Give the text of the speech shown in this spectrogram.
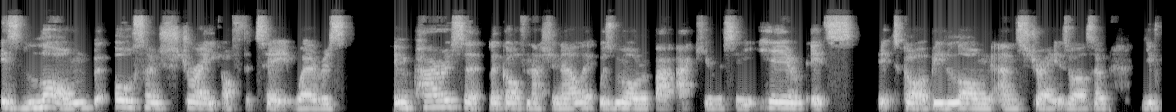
is long but also straight off the tee. Whereas in Paris at the Golf National, it was more about accuracy. Here it's it's got to be long and straight as well. So you've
